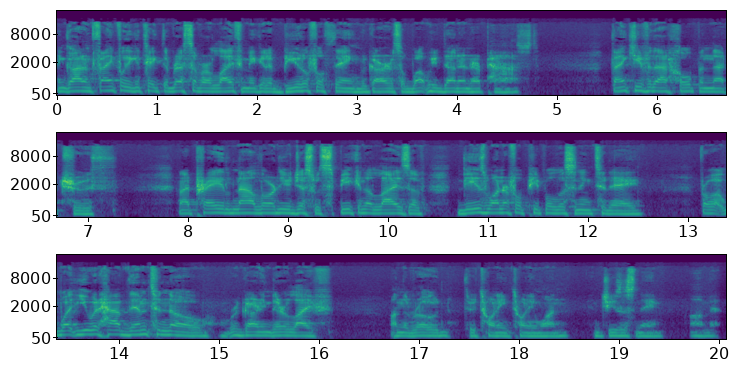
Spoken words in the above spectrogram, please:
And God, I'm thankful you can take the rest of our life and make it a beautiful thing, regardless of what we've done in our past. Thank you for that hope and that truth. And I pray now, Lord, you just would speak into the lives of these wonderful people listening today for what you would have them to know regarding their life on the road through 2021. In Jesus' name, amen.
